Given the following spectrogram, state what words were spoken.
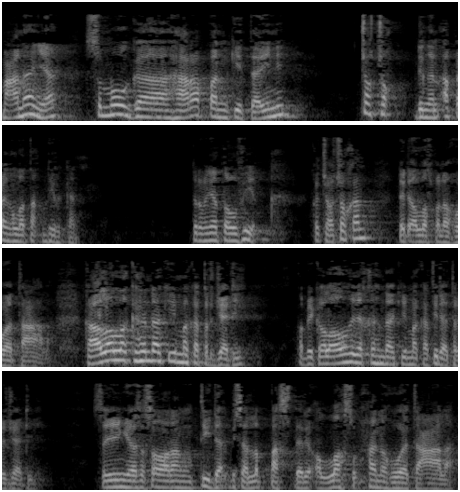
Maknanya semoga harapan kita ini cocok dengan apa yang Allah takdirkan. Terusnya taufik, kecocokan dari Allah Subhanahu wa taala. Kalau Allah kehendaki maka terjadi, tapi kalau Allah tidak kehendaki maka tidak terjadi. Sehingga seseorang tidak bisa lepas dari Allah Subhanahu wa taala.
